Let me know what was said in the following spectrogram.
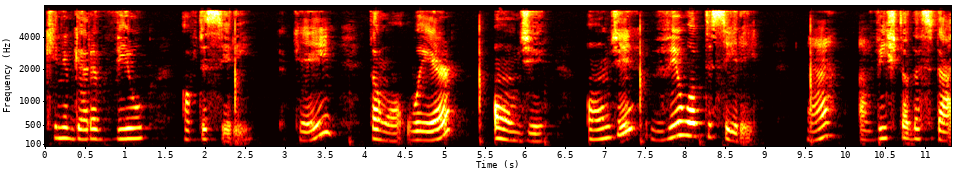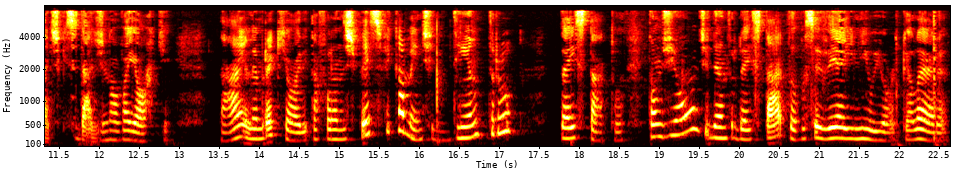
can you get a view of the city? Ok? Então, ó, where, onde? Onde, view of the city, né? A vista da cidade. Que cidade? Nova York tá? E lembra aqui, ó, ele tá falando especificamente dentro da estátua. Então, de onde dentro da estátua você vê aí New York, galera?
